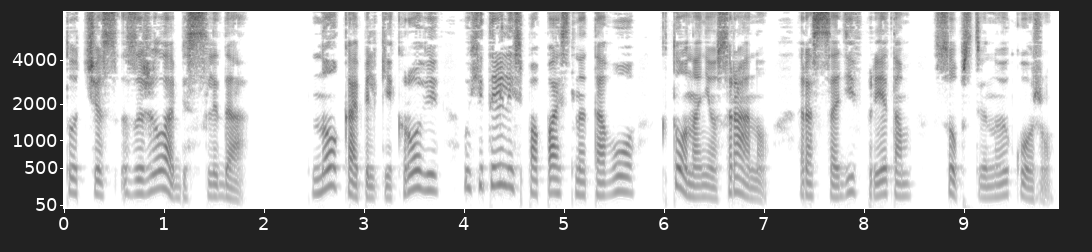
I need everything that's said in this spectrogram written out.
тотчас зажила без следа, но капельки крови ухитрились попасть на того, кто нанес рану, рассадив при этом собственную кожу.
